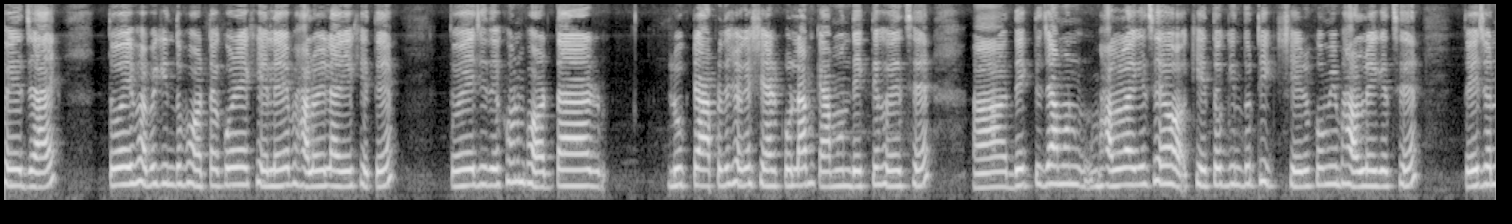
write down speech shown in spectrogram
হয়ে যায়। তো এইভাবে কিন্তু ভর্তা করে খেলে ভালোই লাগে খেতে। তো এই যে দেখুন ভর্তার লুকটা আপনাদের সঙ্গে শেয়ার করলাম, কেমন দেখতে হয়েছে। দেখতে যেমন ভালো লাগেছে, খেতেও কিন্তু ঠিক সেরকমই ভালো লেগেছে। তো এই জন্য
